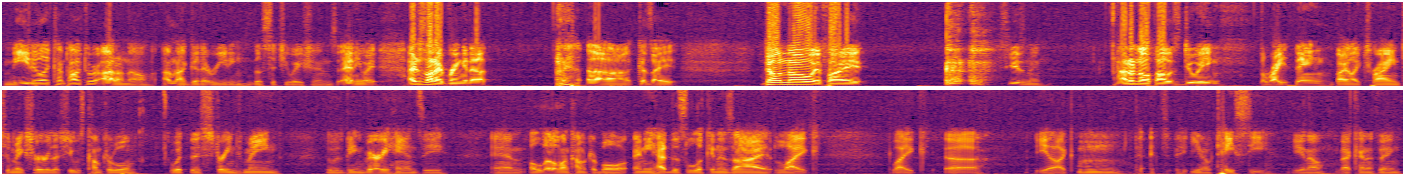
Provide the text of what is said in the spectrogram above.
me to like come talk to her. I don't know. I'm not good at reading those situations. Anyway, I just thought I'd bring it up because uh, I don't know if I, excuse me, I don't know if I was doing the right thing by like trying to make sure that she was comfortable with this strange mane who was being very handsy and a little uncomfortable, and he had this look in his eye like, like, uh, yeah, like, mm, you know, tasty, you know, that kind of thing.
